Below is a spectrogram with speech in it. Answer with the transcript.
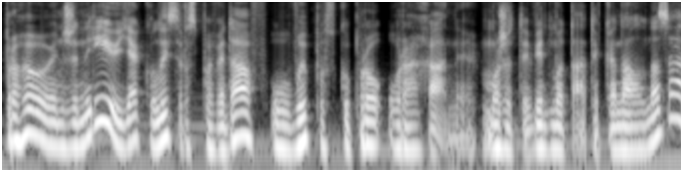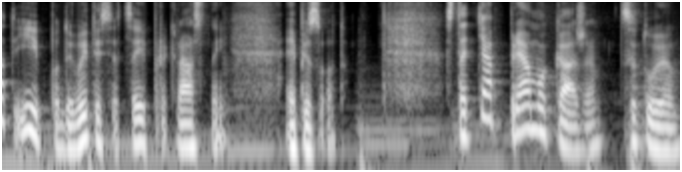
Про геоінженерію я колись розповідав у випуску про урагани. Можете відмотати канал назад і подивитися цей прекрасний епізод. Стаття прямо каже: цитую.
